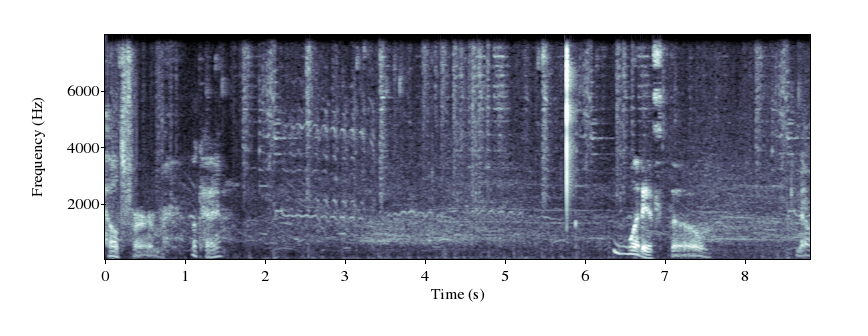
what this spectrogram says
Held firm. Okay. What if, though? No.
